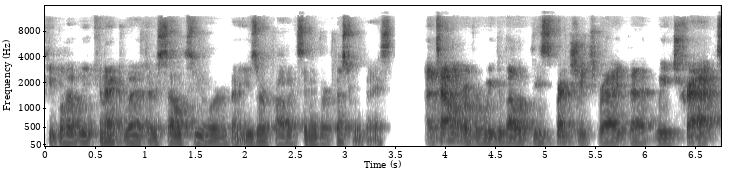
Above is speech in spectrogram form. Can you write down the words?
people that we connect with or sell to or that use our products, any of our customer base. At Talent Rover, we developed these spreadsheets, right? That we tracked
